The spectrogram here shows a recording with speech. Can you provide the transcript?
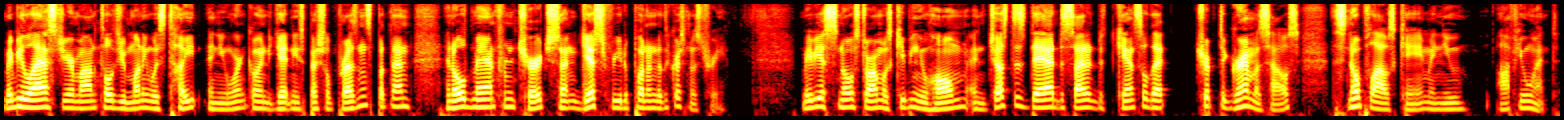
Maybe last year mom told you money was tight and you weren't going to get any special presents, but then an old man from church sent gifts for you to put under the Christmas tree. Maybe a snowstorm was keeping you home, and just as Dad decided to cancel that trip to Grandma's house, the snowplows came and you off you went.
